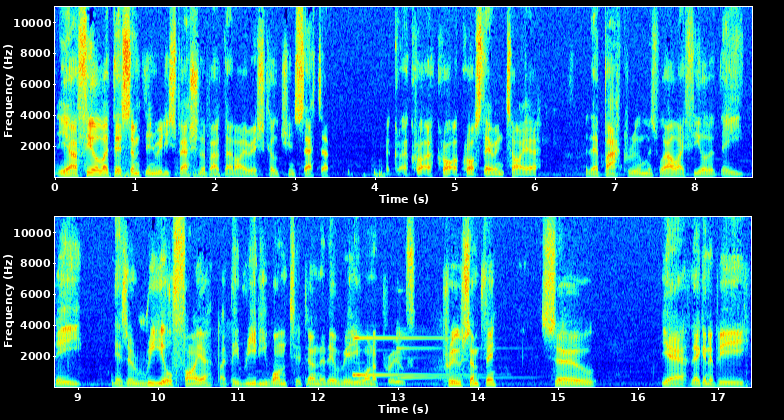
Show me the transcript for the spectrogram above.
yeah, I feel like there's something really special about that Irish coaching setup across, across their entire their back room as well. I feel that they they there's a real fire, like they really want it, don't they? They really want to prove prove something. So, yeah, they're going to be.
